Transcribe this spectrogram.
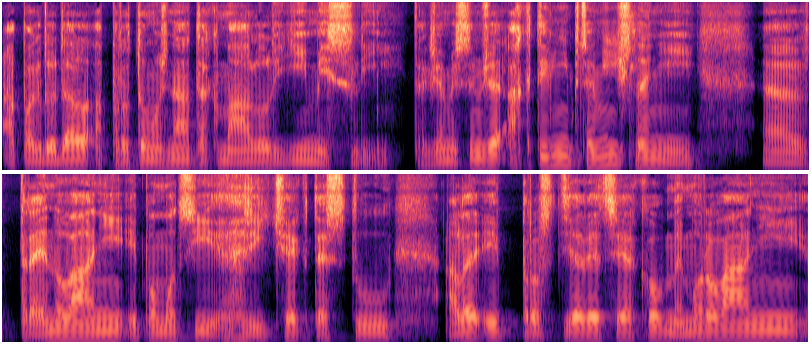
A pak dodal, a proto možná tak málo lidí myslí. Takže myslím, že aktivní přemýšlení, trénování i pomocí hříček, testů, ale i prostě věci jako memorování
